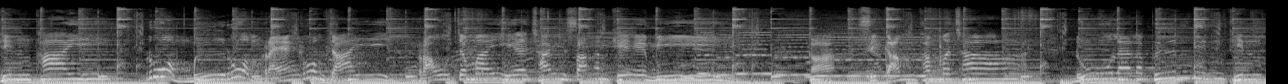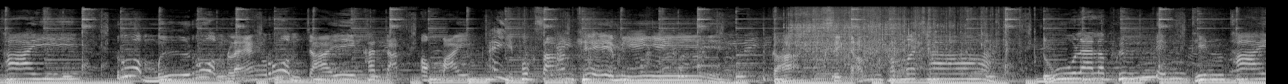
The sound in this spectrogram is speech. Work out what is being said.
ถิ่นไทย ร่วมมือร่วมแรงร่วมใจ เราจะไม่ใช้สารเคมีกสิกรรมธรรมชาติ แรงร่วมใจขจัดออกไปไอ้พวกสารเคมีกสิกรรมธรรมชาติดูแลละพื้นดินถิ่นไทย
